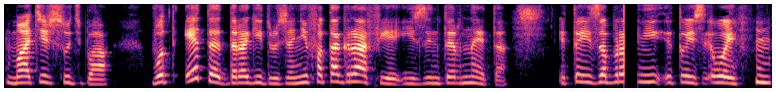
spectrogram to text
Матерь Судьба. Вот это, дорогие друзья, не фотография из интернета. Это изображение, то есть, ой,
